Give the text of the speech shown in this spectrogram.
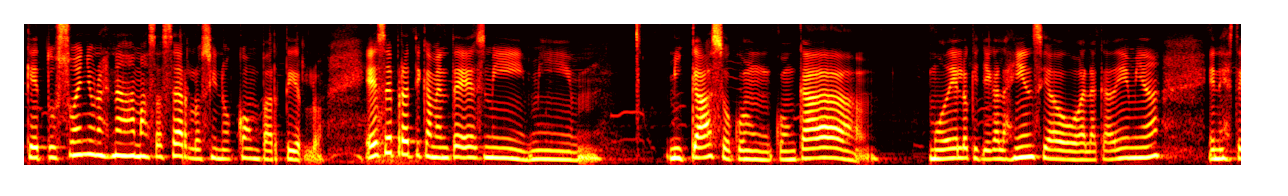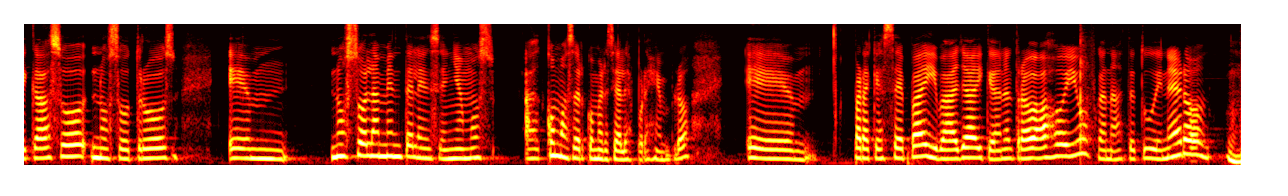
que tu sueño no es nada más hacerlo, sino compartirlo. Ese prácticamente es mi, mi, mi caso con, con cada modelo que llega a la agencia o a la academia. En este caso, nosotros em, no solamente le enseñamos a cómo hacer comerciales, por ejemplo, em, para que sepa y vaya y quede en el trabajo y uf, ganaste tu dinero, Ujú.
